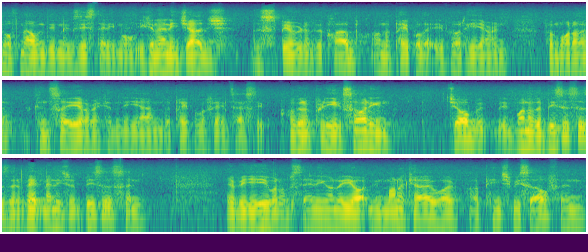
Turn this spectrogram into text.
North Melbourne didn't exist anymore. You can only judge the spirit of the club on the people that you've got here and from what I can see, I reckon the, um, the people are fantastic. I've got a pretty exciting job in one of the businesses, an event management business, and every year when I'm standing on a yacht in Monaco, I, I pinch myself and,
